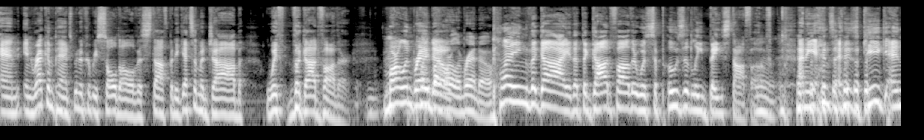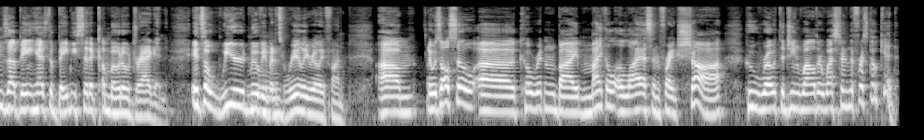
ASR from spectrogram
and in recompense, Bruno Kirby sold all of his stuff, but he gets him a job with The Godfather. Marlon Brando. Marlon Brando. Playing the guy that The Godfather was supposedly based off of. and he ends and his gig ends up being he has to babysit a Komodo dragon. It's a weird movie, but it's really, really fun. Um, it was also uh, co-written by Michael Elias and Frank Shaw, who wrote the Gene Wilder western *The Frisco Kid*.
